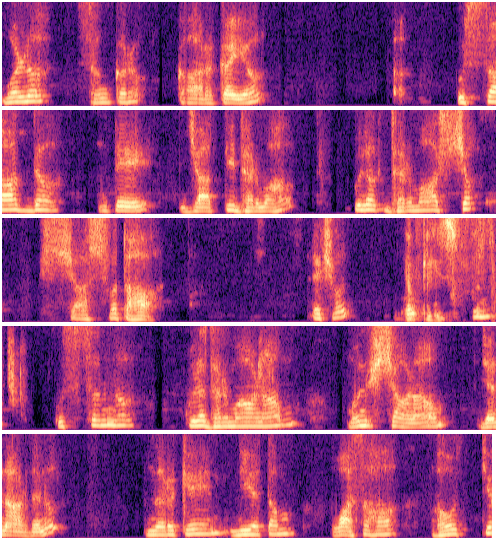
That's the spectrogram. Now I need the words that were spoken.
वर्ण संकर कारकय। उत्सादते जाति धर्म कुल धर्माश्च शाश्वतः नेक्स्ट वन उत्सन्न कुलधर्माणां मनुष्याणां जनार्दन। नरके नियतं वासः भौत्य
